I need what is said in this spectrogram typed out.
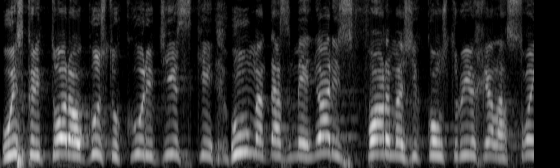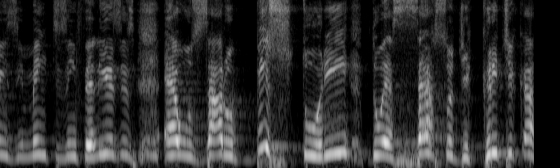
O escritor Augusto Cury diz que uma das melhores formas de construir relações e mentes infelizes é usar o bisturi do excesso de crítica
